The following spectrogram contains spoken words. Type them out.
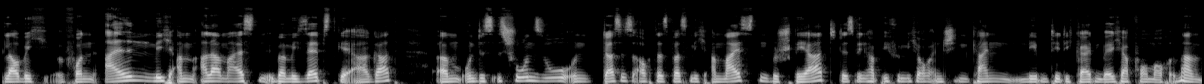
glaube ich von allen mich am allermeisten über mich selbst geärgert. Ähm, und es ist schon so, und das ist auch das, was mich am meisten beschwert. Deswegen habe ich für mich auch entschieden, keinen Nebentätigkeiten welcher Form auch immer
